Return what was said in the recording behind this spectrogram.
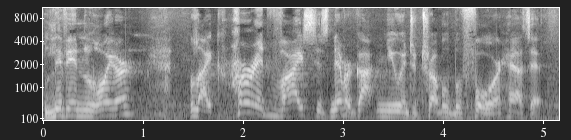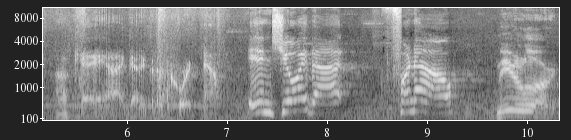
live in lawyer? Like her advice has never gotten you into trouble before, has it? Okay, I gotta go to court now. Enjoy that for now. Mayor Lord,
